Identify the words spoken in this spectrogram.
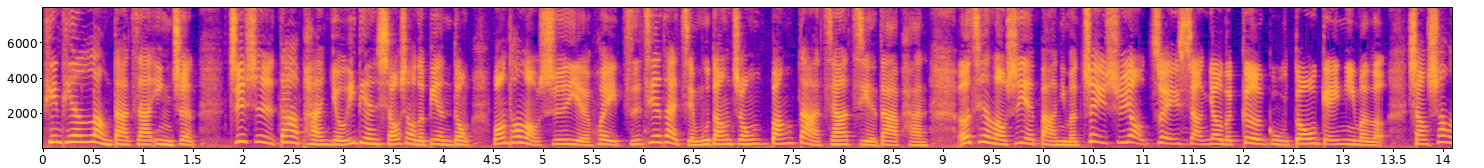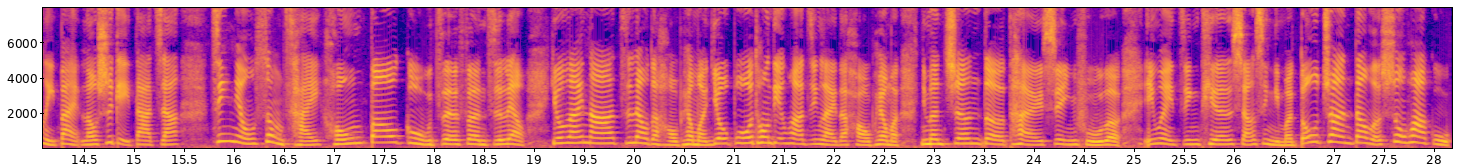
天天让大家印证。即使大盘有一点小小的变动，王彤老师也会直接在节目当中帮大家解大盘。而且老师也把你们最需要、最想要的个股都给你们了。像上礼拜老师给大家金牛送财红包股这份资料，有来拿资料的好朋友们，有拨通电话进来的好朋友们，你们真的太幸福了，因为今天相信你们都赚到了塑化股。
